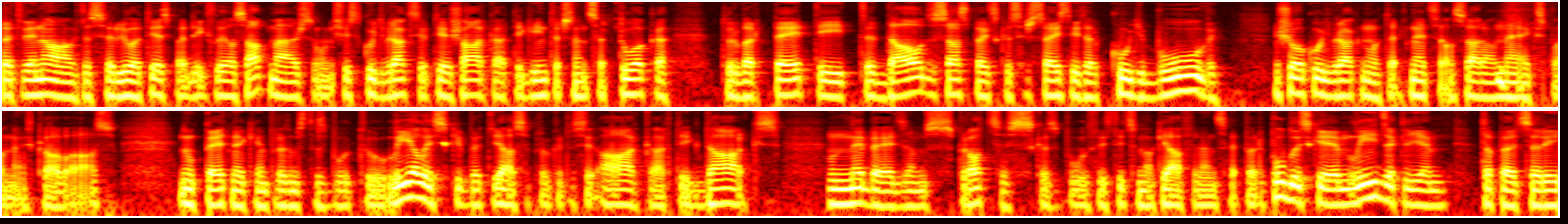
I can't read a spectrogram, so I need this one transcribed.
Bet vienalga tas ir ļoti iespaidīgs liels apmērs, un šis kuģa vraks ir tieši ārkārtīgi interesants ar to, ka tur var pētīt daudzus aspektus, kas ir saistīti ar kuģa būvi šo kuģu vraku noteikti necels ārā un neeksponēs kā vāsu. Nu, pētniekiem, protams, tas būtu lieliski, bet jāsaprot, ka tas ir ārkārtīgi dārgs un nebeidzams process, kas būs visticamāk jāfinansē par publiskiem līdzekļiem. Tāpēc arī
